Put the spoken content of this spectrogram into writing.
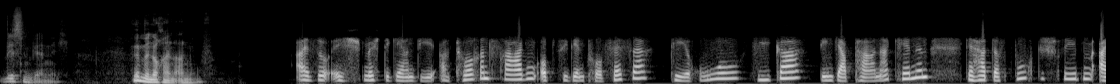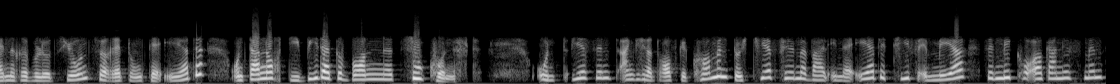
wissen wir nicht. Hören wir noch einen Anruf. Also ich möchte gern die Autorin fragen, ob sie den Professor Teruo Higa, den Japaner, kennen. Der hat das Buch geschrieben, Eine Revolution zur Rettung der Erde und dann noch die wiedergewonnene Zukunft. Und wir sind eigentlich darauf gekommen durch Tierfilme, weil in der Erde, tief im Meer sind Mikroorganismen,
